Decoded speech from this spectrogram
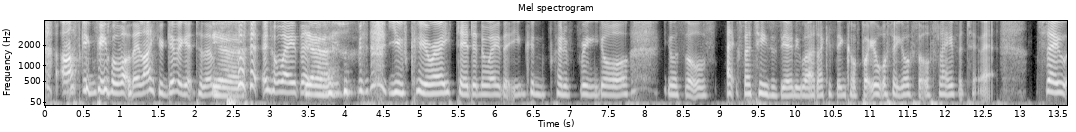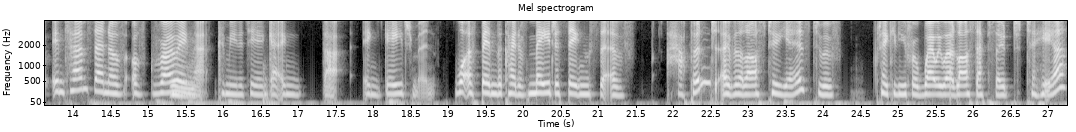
asking people what they like and giving it to them yeah. in a way that yeah. you've curated in a way that you can kind of bring your your sort of expertise is the only word I can think of, but also your sort of flavour to it. So in terms then of of growing mm. that community and getting that engagement, what have been the kind of major things that have happened over the last two years to have taken you from where we were last episode to here?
